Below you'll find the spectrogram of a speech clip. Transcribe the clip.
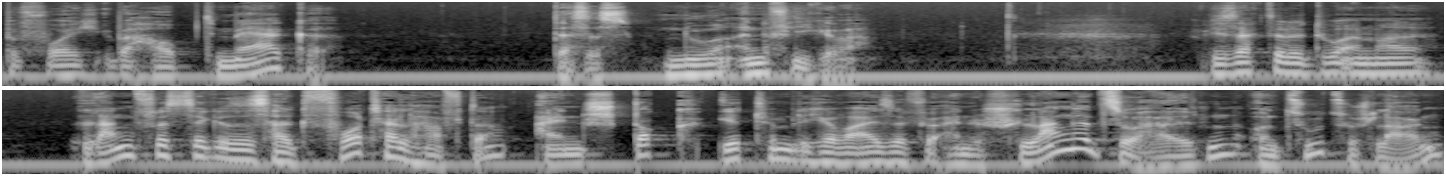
bevor ich überhaupt merke, dass es nur eine Fliege war. Wie sagte Ledoux einmal, Langfristig ist es halt vorteilhafter, einen Stock irrtümlicherweise für eine Schlange zu halten und zuzuschlagen,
